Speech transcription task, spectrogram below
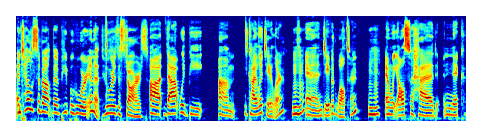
and tell us about the people who were in it. Who are the stars? uh, that would be um, Kyla Taylor and David Walton. And we also had Nick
